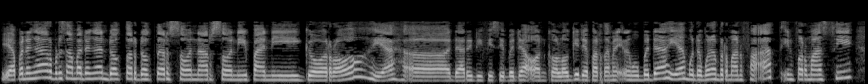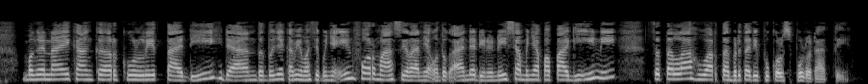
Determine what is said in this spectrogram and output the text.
Ya, pendengar bersama dengan Dr. Dr. Sonar Soni Panigoro ya uh, dari Divisi Bedah Onkologi Departemen Ilmu Bedah ya. Mudah-mudahan bermanfaat informasi mengenai kanker kulit tadi dan tentunya kami masih punya informasi lainnya untuk Anda di Indonesia menyapa pagi ini setelah warta berita di pukul 10 nanti.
